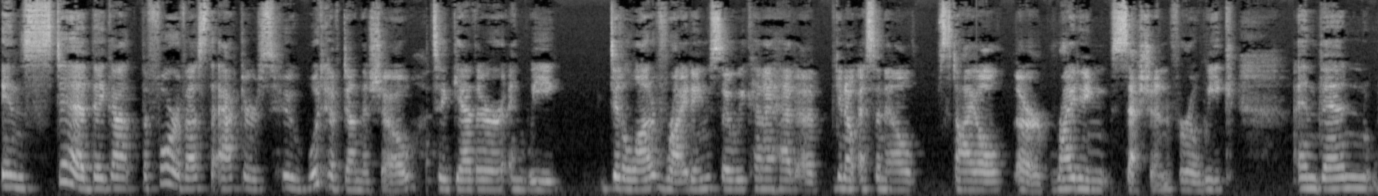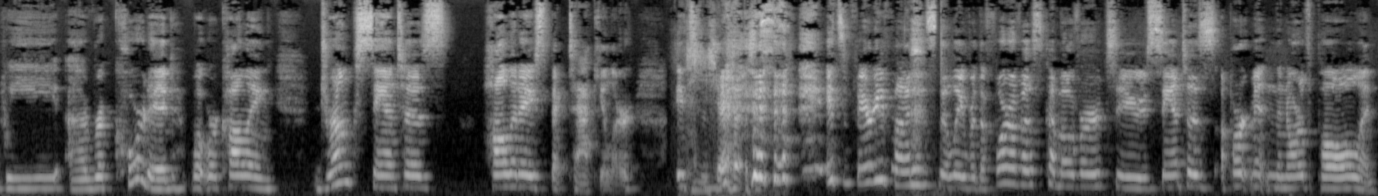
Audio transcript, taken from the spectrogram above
Instead, they got the four of us, the actors who would have done the show, together and we did a lot of writing. So we kind of had a, you know, SNL style or writing session for a week. And then we uh, recorded what we're calling Drunk Santa's Holiday Spectacular. It's yes. it's very fun and silly where the four of us come over to Santa's apartment in the North Pole and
